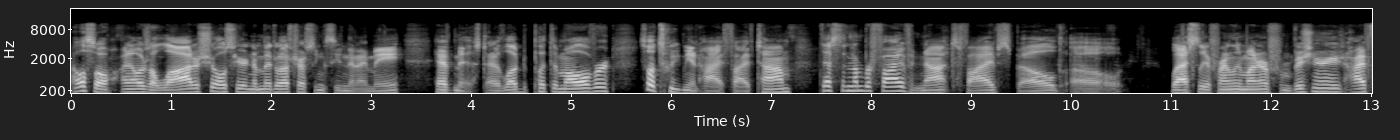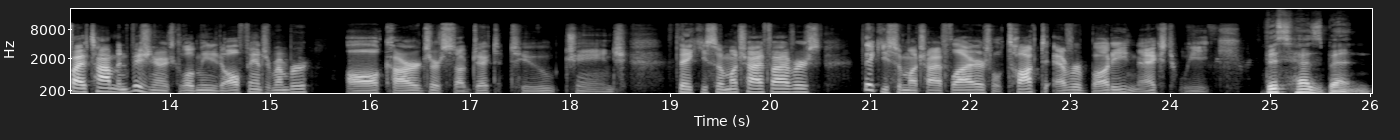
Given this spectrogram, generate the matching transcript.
Also, I know there's a lot of shows here in the Midwest wrestling scene that I may have missed. I'd love to put them all over, so tweet me at High Five Tom. That's the number five, not five spelled out. Lastly, a friendly reminder from Visionary High Five Tom and Visionaries Globe Media to all fans. Remember, all cards are subject to change. Thank you so much, High Fivers. Thank you so much, High Flyers. We'll talk to everybody next week. This has been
